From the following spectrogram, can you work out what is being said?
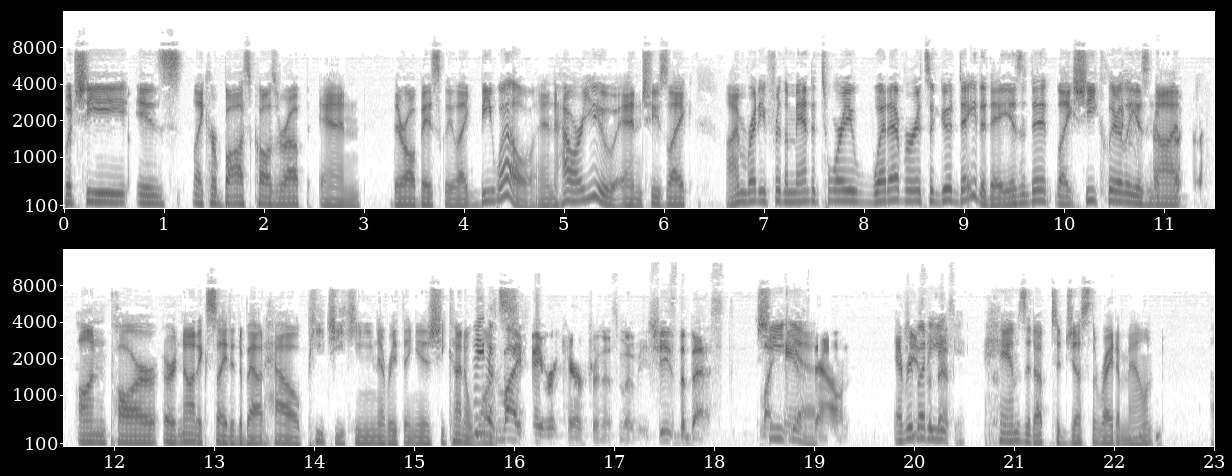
but she is like her boss calls her up and they're all basically like, "Be well," and "How are you?" And she's like, "I'm ready for the mandatory whatever. It's a good day today, isn't it?" Like she clearly is not on par or not excited about how peachy keen everything is. She kind of She wants is my favorite character in this movie. She's the best. Like She- hands yeah. down. everybody hams it up to just the right amount. Uh,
